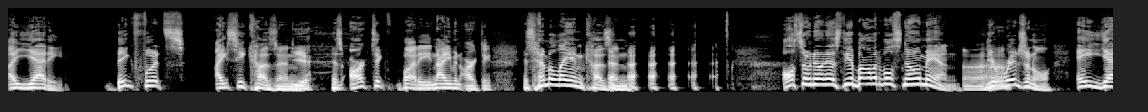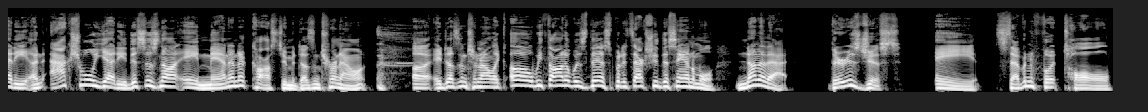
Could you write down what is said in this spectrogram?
a Yeti, Bigfoot's icy cousin, Yeah. his Arctic buddy, not even Arctic, his Himalayan cousin, also known as the Abominable Snowman, the Uh-huh. original, a Yeti, an actual Yeti. This is not a man in a costume. It doesn't turn out. Uh, it doesn't turn out like, oh, we thought it was this, but it's actually this animal. None of that. There is just a seven foot tall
